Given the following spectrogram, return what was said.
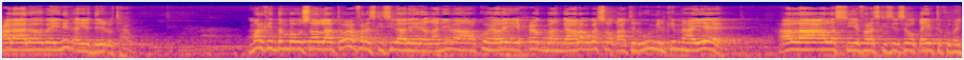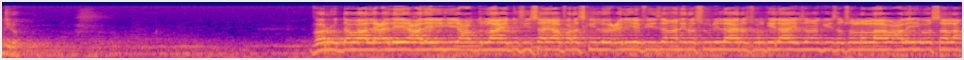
xalaaloobaynin ayay daliil u tahay markii dambe uu soo laabtay waa faraskiisi baa la yidhi khaniima ku helay iyo xoog baan gaalo uga soo qaatay lagu milki mahayee halla hala siiyo faraskiisi isagoo qeybta kuma jiro. Farudda waa la celiyey calayhi cabdullaahi dushiisa ayaa faraskii loo celiyey fii zamani rasuulillaahi rasuulka ilaahi zamankiisa sala allahu calayhi wasalam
